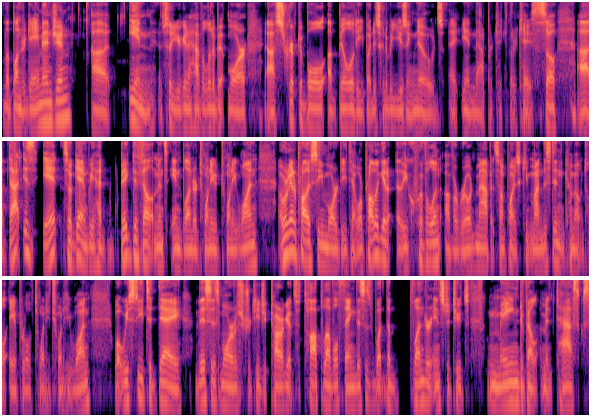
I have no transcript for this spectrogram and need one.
the Blender game engine uh, in. So you're going to have a little bit more uh, scriptable ability, but it's going to be using nodes uh, in that particular case. So uh, that is it. So again, we had big developments in Blender 2021, and we're going to probably see more detail. We'll probably get the equivalent of a roadmap at some point. So keep in mind, this didn't come out until April of 2021. What we see today, this is more of a strategic target. It's a top level thing. This is what the Blender Institute's main development tasks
